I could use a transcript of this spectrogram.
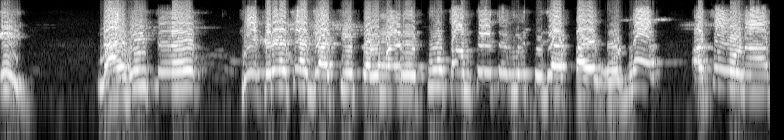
येईल. नाही तर खेकड्याच्या जातीप्रमाणे तू थांबते तर मी तुझ्या पाय ओढणार असं होणार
